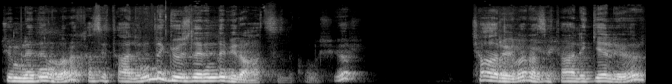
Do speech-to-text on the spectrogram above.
cümleden olarak Hazreti Ali'nin de gözlerinde bir rahatsızlık oluşuyor. Çağırıyorlar Hazreti Ali geliyor.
